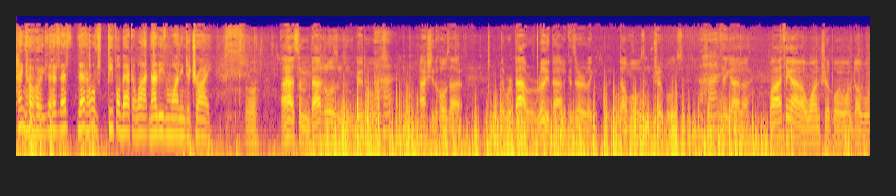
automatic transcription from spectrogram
I know that that that holds people back a lot, not even wanting to try. Well, I had some bad holes and some good holes. Uh-huh. Actually, the holes that that were bad were really bad because they were like doubles and triples. Uh-huh. I think I had a well, I think I had a one triple and one double.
